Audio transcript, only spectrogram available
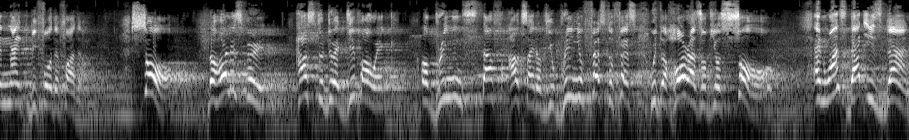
and night before the Father. So, the Holy Spirit has to do a deeper work of bringing stuff outside of you, bring you face to face with the horrors of your soul and once that is done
